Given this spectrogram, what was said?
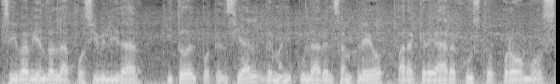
se iba viendo la posibilidad y todo el potencial de manipular el sampleo para crear justo promos,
